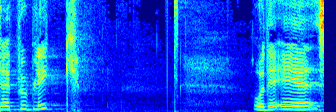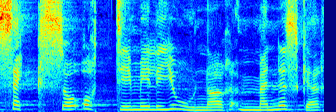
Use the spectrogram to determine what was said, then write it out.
republikk. Og det er 86 millioner mennesker.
